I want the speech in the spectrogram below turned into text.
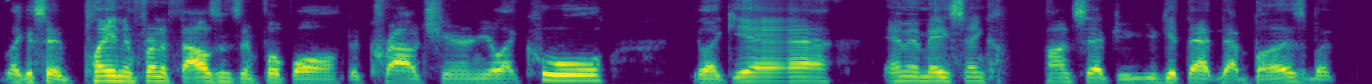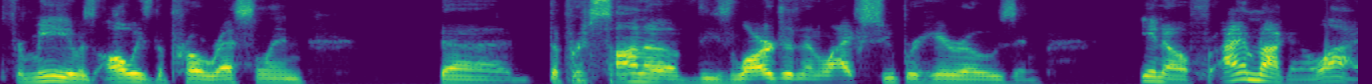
like I said, playing in front of thousands in football, the crowd cheering, you're like, cool. You're like, yeah, MMA, same concept. You, you get that that buzz. But for me, it was always the pro wrestling, the the persona of these larger than life superheroes. And, you know, for, I'm not gonna lie,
